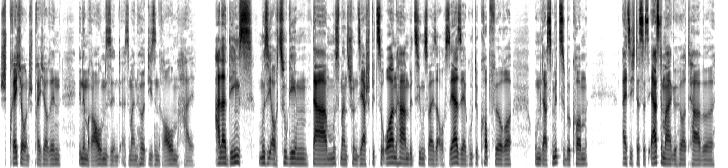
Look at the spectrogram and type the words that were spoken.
Sprecher und Sprecherinnen in einem Raum sind. Also man man hört diesen Raum halt. Allerdings muss ich auch zugeben, da muss man schon sehr spitze Ohren haben, beziehungsweise auch sehr, sehr gute Kopfhörer, um das mitzubekommen. Als ich das das erste Mal gehört habe,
